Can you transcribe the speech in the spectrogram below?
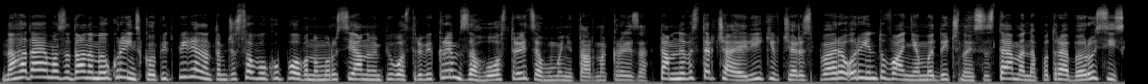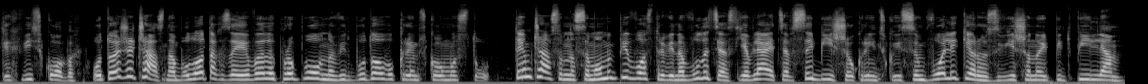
Нагадаємо, за даними українського підпілля, на тимчасово окупованому росіянами півострові Крим загострюється гуманітарна криза. Там не вистачає ліків через переорієнтування медичної системи на потреби російських військових. У той же час на болотах заявили про повну відбудову Кримського мосту. Тим часом на самому півострові на вулицях з'являється все більше української символіки, розвішаної підпіллям.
